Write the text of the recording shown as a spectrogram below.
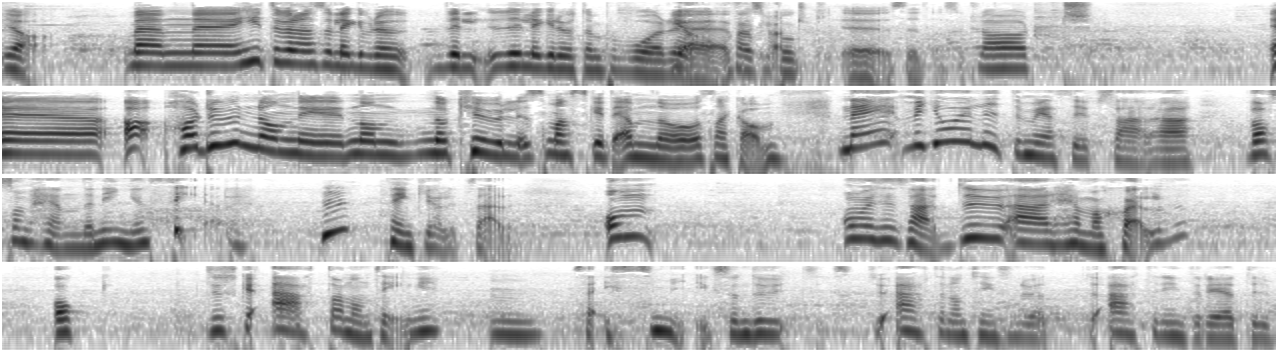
Ja. Men eh, hittar vi den så lägger vi, vi, vi lägger ut den på vår Ja, eh. Facebook-sida såklart. Eh, ah, har du någon, i- någon, något kul smaskigt ämne att snacka om? Nej, men jag är lite mer typ så här äh, vad som händer när ingen ser. Tänker jag lite så här. Om, om vi säger så här, du är hemma själv och du ska äta någonting så här, i smyg. Som du, du äter någonting som du vet, du äter inte det typ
